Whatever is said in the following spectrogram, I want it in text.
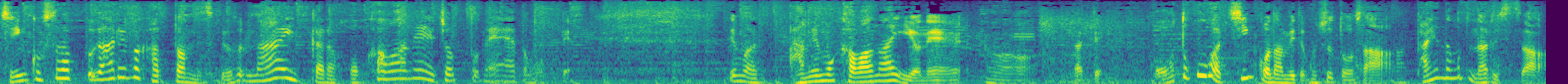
チンコストラップがあれば買ったんですけど、それないから他はね、ちょっとね、と思って。で、まあ、飴も買わないよね。うん。だって、男がチンコ舐めてもちょっとさ、大変なことになるしさ、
